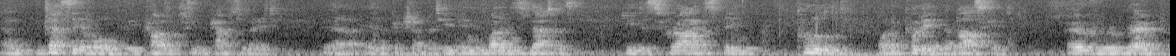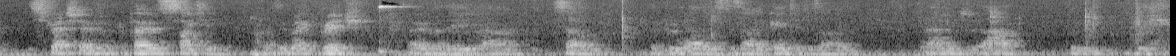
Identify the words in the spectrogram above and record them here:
And the best thing of all, we can't encapsulate uh, in a picture, but he, in one of his letters, he describes being pulled on a pulley in a basket over a rope stretched over the proposed siting of the great bridge over the uh, Severn that Brunel was design, going to design. And uh, the, the,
